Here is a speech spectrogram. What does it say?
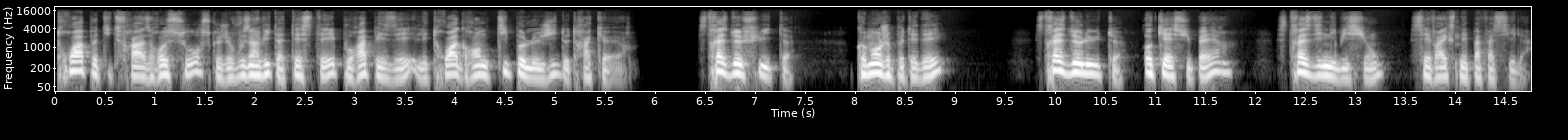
trois petites phrases ressources que je vous invite à tester pour apaiser les trois grandes typologies de trackers. Stress de fuite, comment je peux t'aider? Stress de lutte, ok super. Stress d'inhibition, c'est vrai que ce n'est pas facile.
